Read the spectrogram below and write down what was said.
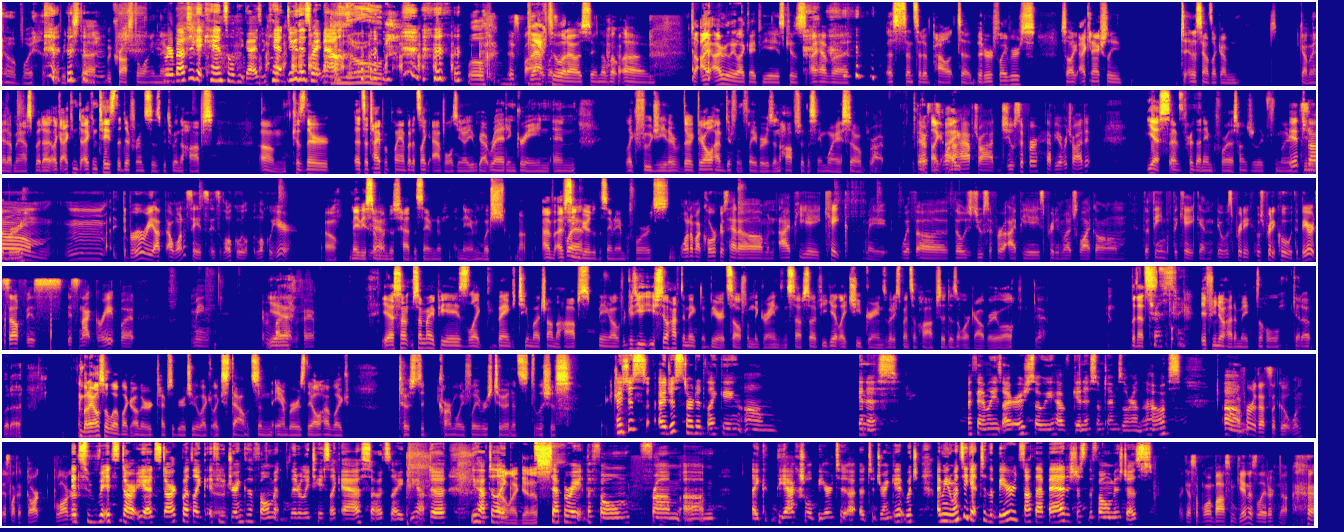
Oh boy, we just uh, we crossed the line there. We're about to get canceled, you guys. We can't do this right now. no. well, It's fine. back to wasn't- what I was saying though. But, um, so I, I really like IPAs because I have a, a sensitive palate to bitter flavors. So like I can actually, and this sounds like I'm got my head up my ass, but I, like I can I can taste the differences between the hops, um, because they're it's a type of plant, but it's like apples. You know, you've got red and green and like Fuji. They're they they all have different flavors, and hops are the same way. So Right. There's Like, this one I, I- have tried, Jucifer. Have you ever tried it? Yes, I've heard that name before. That sounds really familiar. It's Do you know the brewery? um mm, the brewery. I, I want to say it's it's local local here. Oh, maybe Yeah. someone just had the same name, which not. I've I've seen beers with the same name before. It's One of my coworkers had a, um, an IPA cake made with uh, those Jucifer IPAs, pretty much like um the theme of the cake, and it was pretty it was pretty cool. The beer itself is it's not great, but I mean everybody Yeah. has a fan. Yeah. Some some IPAs like bank too much on the hops being over because you you still have to make the beer itself from the grains and stuff. So if you get like cheap grains but expensive hops, it doesn't work out very well. Yeah. But that's if you know how to make the whole get up. But uh, but I also love like other types of beer too, like like stouts and ambers. They all have like toasted caramely flavors to it, and it's delicious. I just I just started liking um Guinness. My family is Irish, so we have Guinness sometimes around the house. Um, I've heard that's a good one. It's like a dark lager. it's it's dark, yeah, it's dark, but like if Yeah. you drink the foam, it literally tastes like ass. So it's like you have to you have to like, like separate the foam from um like the actual beer to uh, to drink it. Which I mean, once you get to the beer, it's not that bad. It's just the foam is just I guess I'm going to buy some Guinness later. No.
